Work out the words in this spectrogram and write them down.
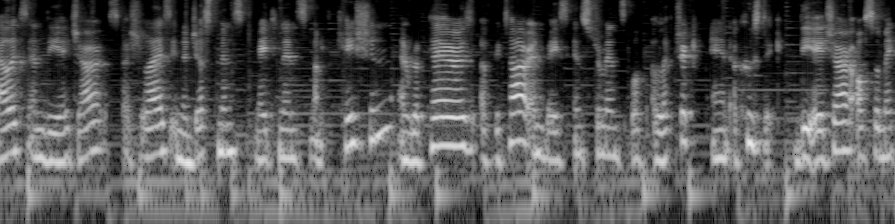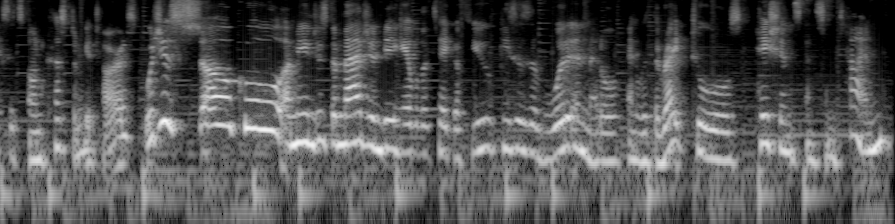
Alex and DHR specialize in adjustments, maintenance, modification, and repairs of guitar and bass instruments, both electric and acoustic. DHR also makes its own custom guitars, which is so cool. I mean, just imagine being able to take a few pieces of wood and metal and with the right tools, patience, and some time,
